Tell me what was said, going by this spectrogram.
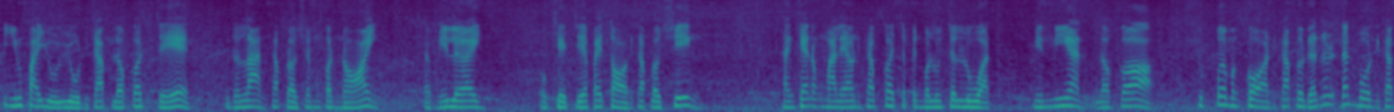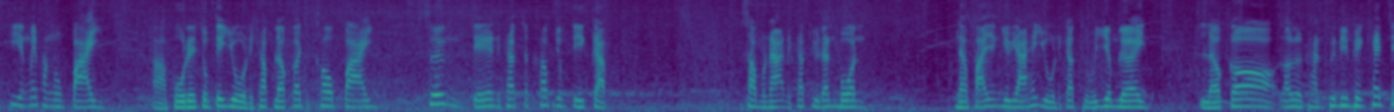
ขึ้นยิงไฟอยู่อยู่นะครับแล้วก็เจอยู่ด้านล่างครับเราใช้มังกรน้อย แบบนี้เลยโอเคเจไปต่อนะครับเราชิง ทางแคนออกมาแล้วนะครับก็จะเป็นบอลลูนจรวดมินเนี่ยน แล้วก็ซูเปอร์มังกรครับเราเดินด้านบนนะครับที่ยังไม่พังลงไปปูเดนโจมตีอยู่นะครับแล้วก็จะเข้าไป ซึ่งเจนะครับจะเข้าโจมตีกับซามูนะนะครับอยู่ด้านบนนางฟ้ายังเยียวยาให้อยู่นะครับถือว่าเยี่ยมเลย แล้วก็เราเหลือฐานพื้นดินเพียงแค่เจ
